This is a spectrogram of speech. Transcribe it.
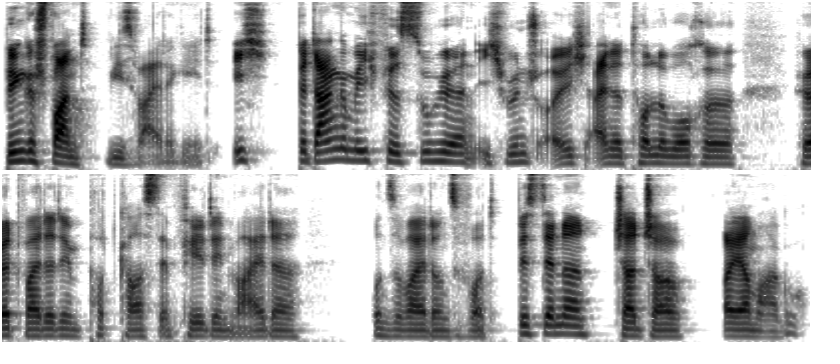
bin gespannt, wie es weitergeht. Ich bedanke mich fürs Zuhören. Ich wünsche euch eine tolle Woche. Hört weiter den Podcast, empfehlt den weiter und so weiter und so fort. Bis dann. Ciao, ciao. Euer Margot.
